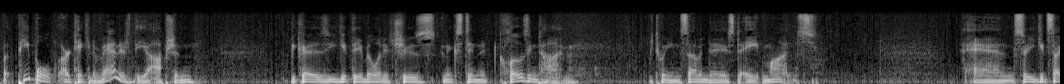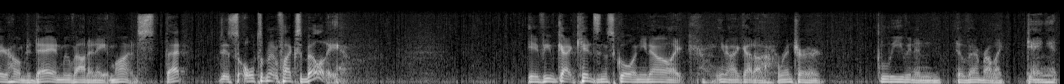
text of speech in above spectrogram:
But people are taking advantage of the option because you get the ability to choose an extended closing time between seven days to eight months. And so you could sell your home today and move out in eight months. That is ultimate flexibility. If you've got kids in school and you know, like, you know, I got a renter leaving in November. I'm like, dang it.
